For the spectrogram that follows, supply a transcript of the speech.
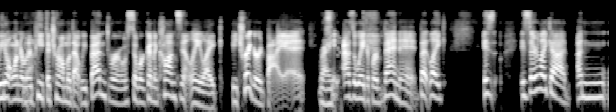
we don't want to yeah. repeat the trauma that we've been through so we're going to constantly like be triggered by it right. as a way to prevent it. But like is is there like a a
